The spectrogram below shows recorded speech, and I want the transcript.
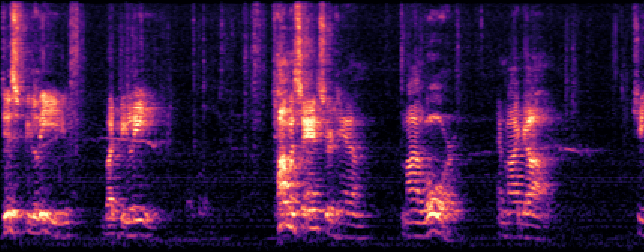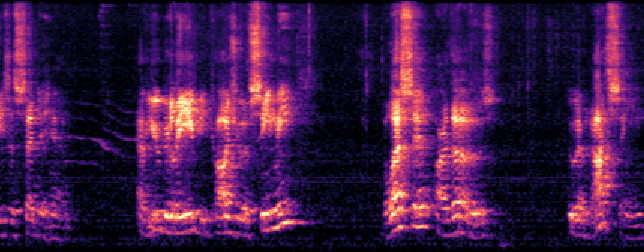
disbelieve, but believe. Thomas answered him, My Lord and my God. Jesus said to him, have you believed because you have seen me? Blessed are those who have not seen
